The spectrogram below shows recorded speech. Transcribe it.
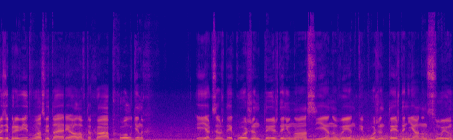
Друзі, привіт! Вас вітає Реал Автохаб Холдінг. І як завжди, кожен тиждень у нас є новинки. Кожен тиждень я анонсую,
